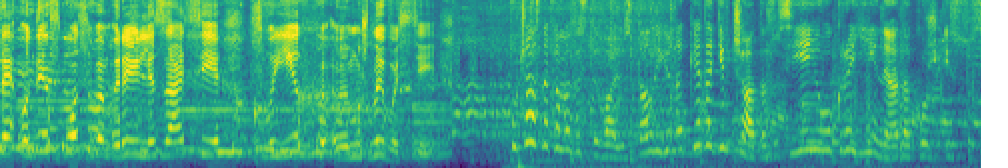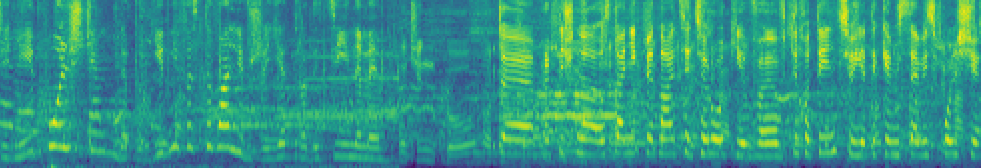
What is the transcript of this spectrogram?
Це один способом реалізації своїх е, можливостей. Учасниками фестивалю стали юнаки та дівчата з усієї України, а також із сусідньої Польщі, де подібні фестивалі вже є традиційними. Це практично останніх 15 років е, в Тихотинцю є така місцевість в Польщі.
